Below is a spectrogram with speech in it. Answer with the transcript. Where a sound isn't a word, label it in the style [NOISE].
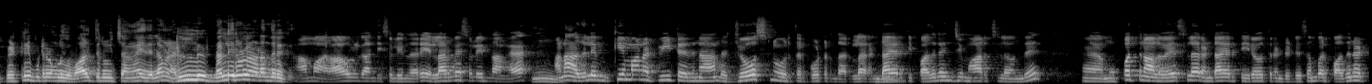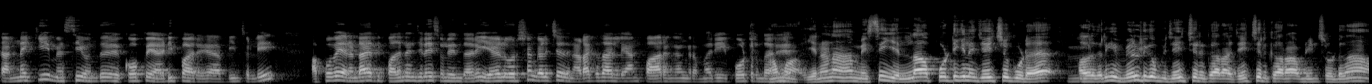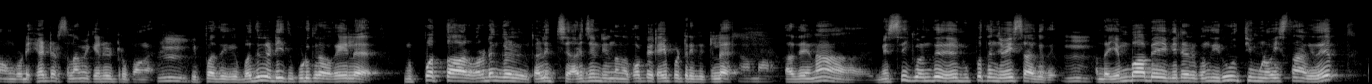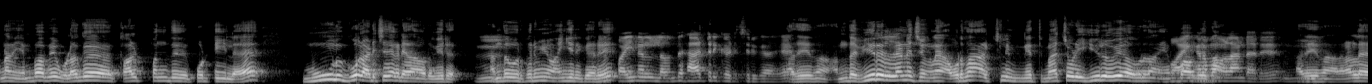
வெற்றி பெற்றவங்களுக்கு வாழ்த்து தெரிவிச்சாங்க. இது எல்லாமே நல்ல நள்ளிரவில் நடந்திருக்கு. ஆமா ராகுல் காந்தி சொல்லியிருந்தாரு. எல்லாருமே சொல்லியிருந்தாங்க. ஆனா அதுல முக்கியமான ட்வீட் எதுனா அந்த ஜோஸ்னு ஒருத்தர் போட்டிருந்தாருல ரெண்டாயிரத்தி பதினஞ்சு மார்ச்ல வந்து முப்பத்தி நாலு வயசுல ரெண்டாயிரத்தி இருபத்தி ரெண்டு டிசம்பர் பதினெட்டு அன்னைக்கு மெஸ்ஸி வந்து கோப்பை அடிப்பாரு அப்படின்னு சொல்லி அப்பவே ரெண்டாயிரத்தி பதினஞ்சுலயே சொல்லியிருந்தாரு ஏழு வருஷம் கழிச்சு அது நடக்குதா இல்லையான்னு பாருங்கங்கிற மாதிரி போட்டிருந்தாரு. ஆமா என்னன்னா மெஸ்ஸி எல்லா போட்டிகளையும் ஜெயிச்சு கூட அவர் வரைக்கும் வேர்ல்டு கப் ஜெயிச்சிருக்காரா ஜெயிச்சிருக்காரா அப்படின்னு சொல்லிட்டு தான் அவங்களுடைய ஹேட்டர்ஸ் எல்லாமே கேட்டுட்டு இருப்பாங்க. இப்ப அதுக்கு பதிலடி இது கொடுக்குற வகையில முப்பத்தாறு வருடங்கள் கழிச்சு அர்ஜென்டினா அந்த கோப்பையை கைப்பற்றி இருக்குல்ல அது ஏன்னா மெஸ்ஸிக்கு வந்து முப்பத்தஞ்சு வயசு ஆகுது. அந்த எம்பாபே வீரருக்கு வந்து இருபத்தி மூணு வயசு தான் ஆகுது. ஆனா அந்த எம்பாபே உலக கால்பந்து போட்டியில மூணு கோல் அடிச்சதே கிடையாது. ஒரு வீரர். அந்த ஒரு பெருமையை வாங்கியிருக்காரு. ஃபைனல்ல வந்து ஹேட்ரிக் அடிச்சிருக்காரு. அதேதான். அந்த வீரர் இல்லைன்னு வச்சுக்கோங்களேன் அவர் தான் ஆக்சுவலி நேத்து மேட்சோட ஹீரோவே அவர் தான் எம்பாபே தான் விளையாண்டாரு. அதேதான். அதனால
